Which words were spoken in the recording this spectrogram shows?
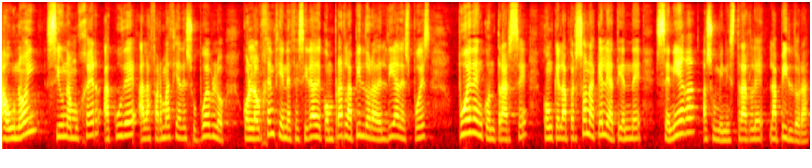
Aún hoy, si una mujer acude a la farmacia de su pueblo con la urgencia y necesidad de comprar la píldora del día después, puede encontrarse con que la persona que le atiende se niega a suministrarle la píldora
